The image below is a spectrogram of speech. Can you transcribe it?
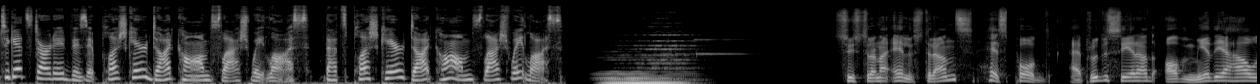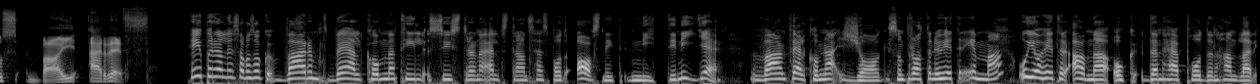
To get started, visit plushcare.com slash weight loss. That's plushcare.com slash weight loss. Systrarna Elvstrands hästpodd är producerad av Mediahouse by RF. Hej på er allesammans och varmt välkomna till systrarna Elfstrands hästpodd avsnitt 99. Varmt välkomna. Jag som pratar nu heter Emma. Och jag heter Anna och den här podden handlar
